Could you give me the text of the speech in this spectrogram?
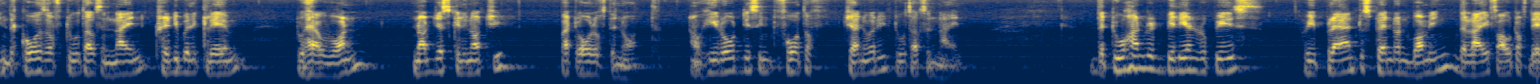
in the course of 2009, credibly claim to have won not just Kilinochchi, but all of the North. Now, he wrote this in 4th of January 2009. The 200 billion rupees we plan to spend on bombing the life out of the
